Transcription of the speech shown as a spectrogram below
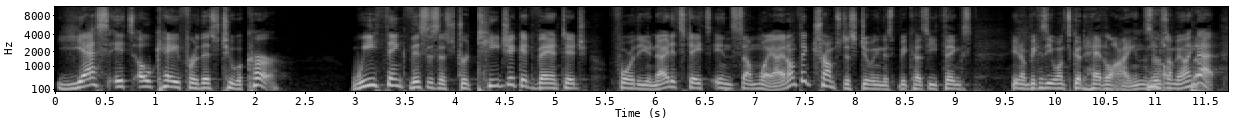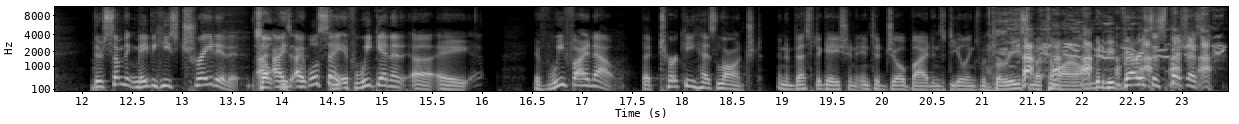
yes, it's okay for this to occur. We think this is a strategic advantage for the United States in some way. I don't think Trump's just doing this because he thinks, you know, because he wants good headlines or No, something like no. that. There's something. Maybe he's traded it. So- I, I, I will say, if we get a, uh, a, if we find out that Turkey has launched an investigation into Joe Biden's dealings with Burisma tomorrow, I'm going to be very suspicious.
